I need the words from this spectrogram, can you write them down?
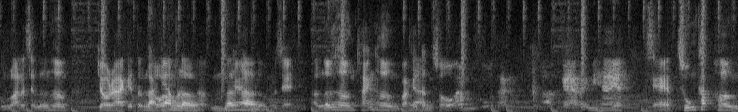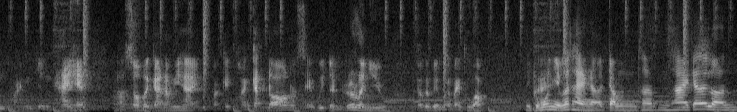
củ loa nó sẽ lớn hơn cho ra cái tần Là số cái âm lượng nó- ừ, lớn cái hơn. âm lượng nó sẽ ờ, lớn hơn thoáng hơn và cái Dạ. tần số âm của thằng ờ, K72 á, sẽ xuống thấp hơn khoảng chừng 2 Hz ờ, so với K52 và cái khoảng cách đó nó sẽ quyết định rất là nhiều cho cái việc mà các bạn thu âm thì cũng có nhiều khách hàng à, cầm hai cái đấy lên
